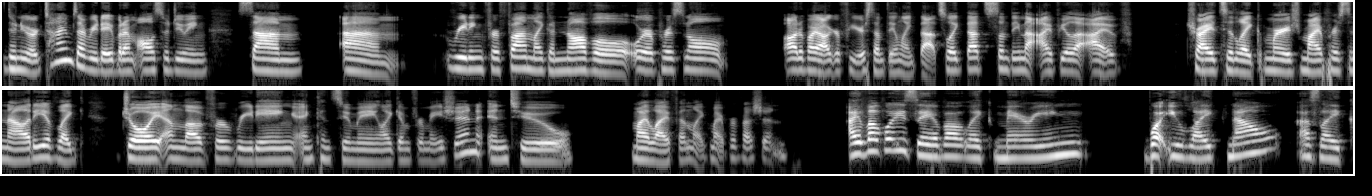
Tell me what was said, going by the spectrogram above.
the New York Times every day, but I'm also doing some um reading for fun like a novel or a personal autobiography or something like that. So like that's something that I feel that I've tried to like merge my personality of like joy and love for reading and consuming like information into my life and like my profession. I love what you say about like marrying what you like now as like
